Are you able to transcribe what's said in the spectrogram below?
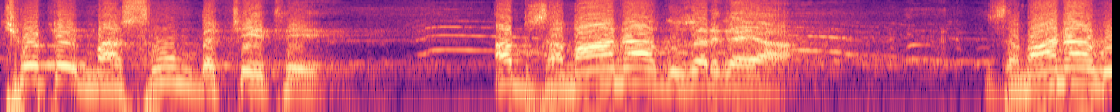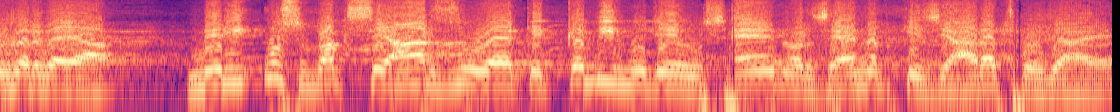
چھوٹے معصوم بچے تھے۔ اب زمانہ گزر گیا۔ زمانہ گزر گیا۔ میری اس وقت سے آرزو ہے کہ کبھی مجھے حسین اور زینب کی زیارت ہو جائے۔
